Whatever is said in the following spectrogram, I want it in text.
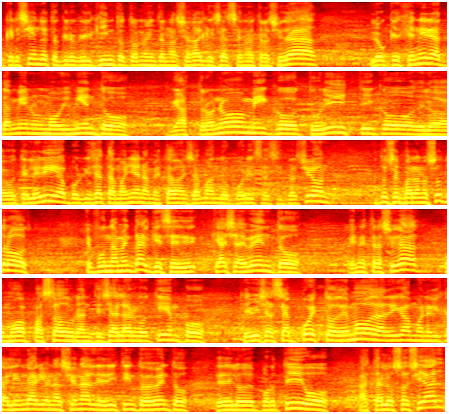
creciendo, esto creo que el quinto torneo internacional que se hace en nuestra ciudad, lo que genera también un movimiento gastronómico, turístico, de la hotelería, porque ya esta mañana me estaban llamando por esa situación. Entonces para nosotros es fundamental que, se, que haya evento en nuestra ciudad, como ha pasado durante ya largo tiempo, que Villa se ha puesto de moda, digamos, en el calendario nacional de distintos eventos, desde lo deportivo hasta lo social,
